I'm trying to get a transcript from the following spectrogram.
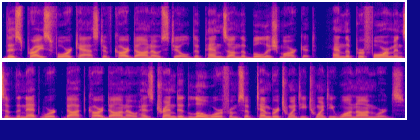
this price forecast of Cardano still depends on the bullish market and the performance of the network. Cardano has trended lower from September 2021 onwards.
